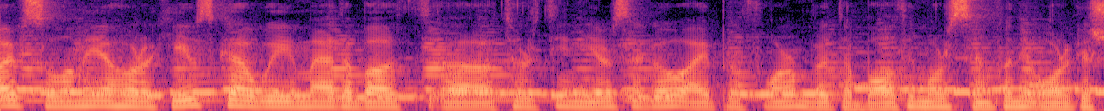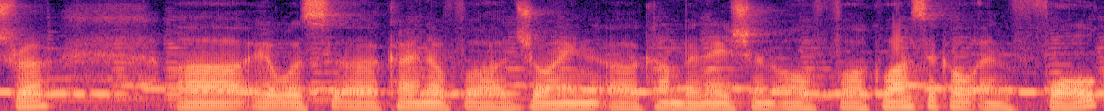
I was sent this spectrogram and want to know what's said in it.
Wife Solomia Horochivska, we met about uh, 13 years ago. I performed with the Baltimore Symphony Orchestra. Uh, it was uh, kind of a joint uh, combination of uh, classical and folk.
